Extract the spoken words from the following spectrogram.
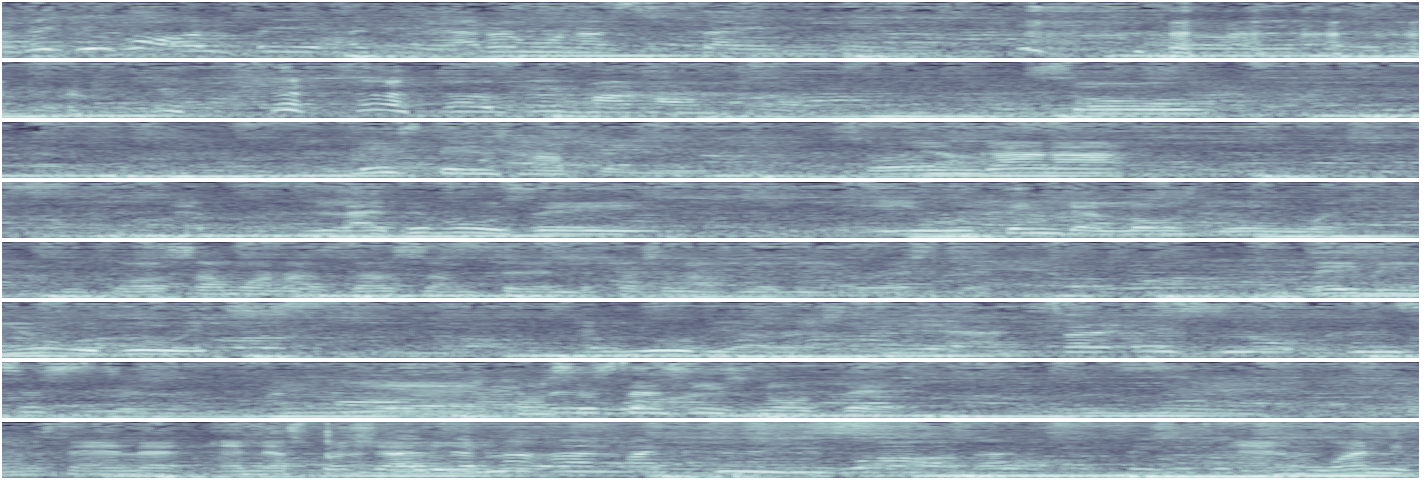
I think you've got to be okay. I don't want to say anything. I don't want to say anything. I'll keep my shut. So, these things happen. So in Ghana, eh, like people will say, you would think the laws don't work because someone has done something and the person has not been arrested. Maybe you will do it and you will be arrested. Yeah, so it's not consistent. Yeah, consistency is not there. Understand? And, and It especially doesn't matter like who you are. That's the big difference. and when it,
